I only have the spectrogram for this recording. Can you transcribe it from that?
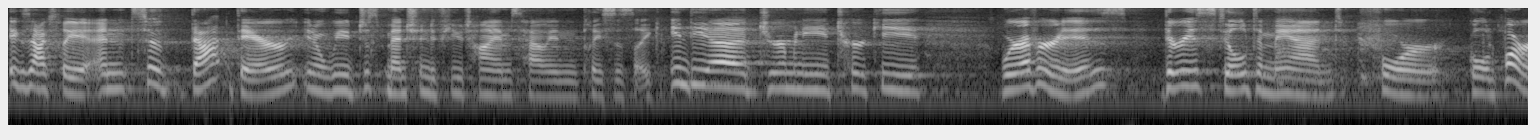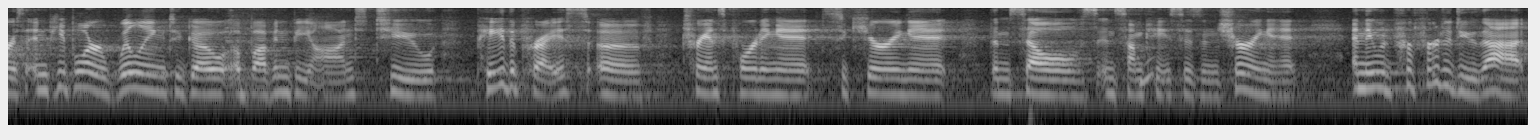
Exactly. And so that there, you know, we just mentioned a few times how in places like India, Germany, Turkey, wherever it is, there is still demand for gold bars, and people are willing to go above and beyond to pay the price of transporting it, securing it themselves, in some cases, insuring it. And they would prefer to do that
